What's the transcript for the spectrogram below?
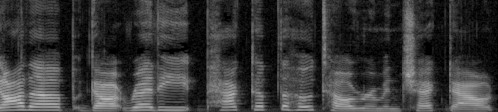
Got up, got ready, packed up the hotel room and checked out,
